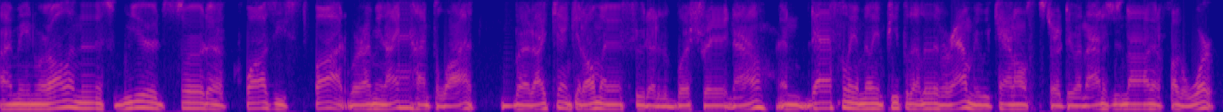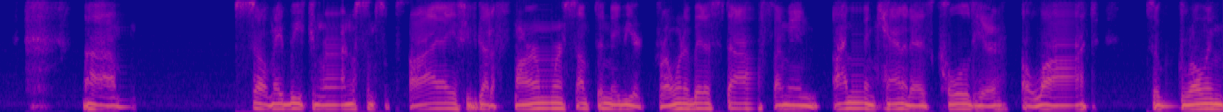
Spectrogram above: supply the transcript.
I mean, we're all in this weird sort of quasi spot where I mean, I hunt a lot. but I can't get all my food out of the bush right now. And definitely a million people that live around me, we can't all start doing that. It's just not going to fucking work. Um, so maybe you can run with some supply if you've got a farm or something. Maybe you're growing a bit of stuff. I mean, I'm in Canada. It's cold here a lot, so growing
